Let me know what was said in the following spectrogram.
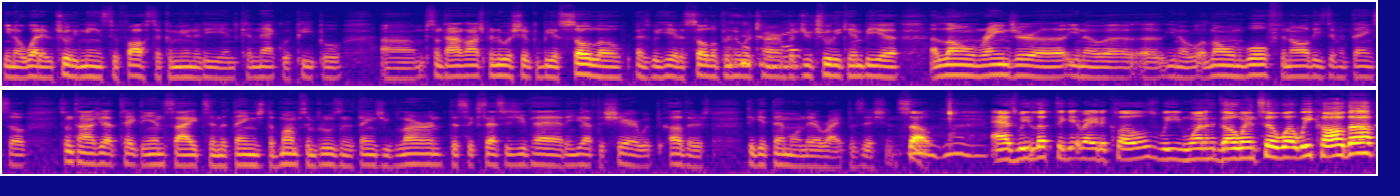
you know, what it truly means to foster community and connect with people. Um, sometimes entrepreneurship could be a solo, as we hear the solopreneur term, right. but you truly can be a, a lone ranger, uh, you know, a, a, you know, a lone wolf, and all these different things. So sometimes you have to take the insights and the things, the bumps and bruises, and the things you've learned, the successes you've had, and you have to share with others to get them on their right position. So, mm-hmm. as we look to get ready to close, we want to go into what we call the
